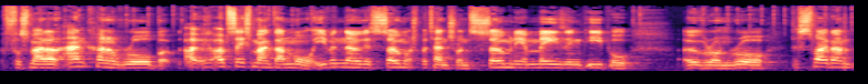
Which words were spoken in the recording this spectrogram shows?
for SmackDown and kind of Raw, but I, I would say SmackDown more. Even though there's so much potential and so many amazing people over on Raw, the SmackDown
